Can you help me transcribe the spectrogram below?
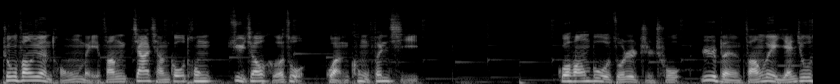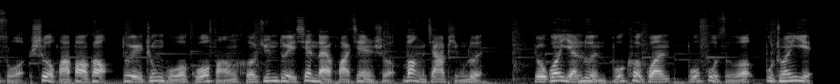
中方愿同美方加强沟通，聚焦合作，管控分歧。国防部昨日指出，日本防卫研究所涉华报告对中国国防和军队现代化建设妄加评论，有关言论不客观、不负责、不专业，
